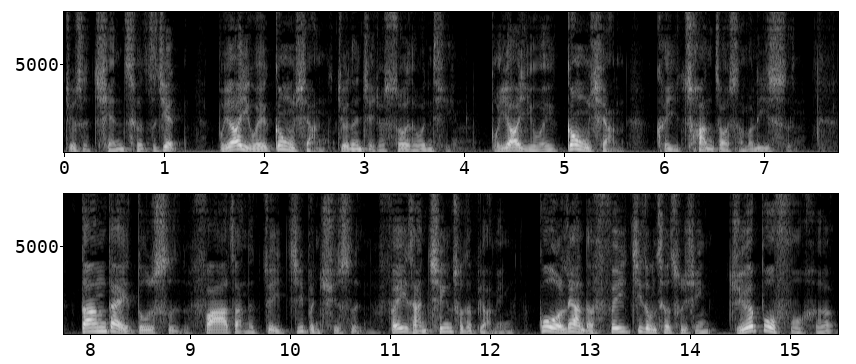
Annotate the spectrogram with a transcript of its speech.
就是前车之鉴。不要以为共享就能解决所有的问题，不要以为共享可以创造什么历史。当代都市发展的最基本趋势，非常清楚地表明，过量的非机动车出行绝不符合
